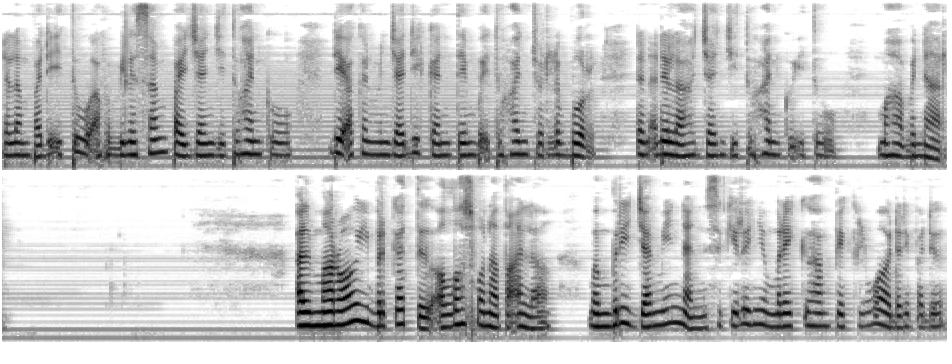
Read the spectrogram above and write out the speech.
Dalam pada itu apabila sampai janji Tuhanku, dia akan menjadikan tembok itu hancur lebur dan adalah janji Tuhanku itu maha benar. Al-Marawi berkata Allah SWT memberi jaminan sekiranya mereka hampir keluar daripada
